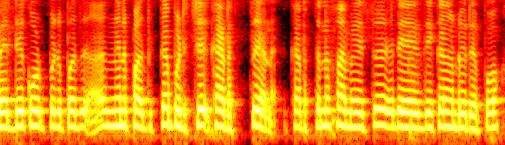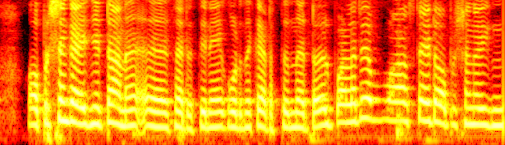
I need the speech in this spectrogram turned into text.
ബെഡ് പത് ഇങ്ങനെ പതുക്കെ പിടിച്ച് കിടത്തുകയാണ് കിടത്തുന്ന സമയത്ത് രേവതിയൊക്കെ അങ്ങോട്ട് വരും. അപ്പോൾ ഓപ്പറേഷൻ കഴിഞ്ഞിട്ടാണ് ശരത്തിനെ കൊടുന്ന് കേട്ടോ. വളരെ ഫാസ്റ്റായിട്ട് ഓപ്പറേഷൻ കഴിഞ്ഞ്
